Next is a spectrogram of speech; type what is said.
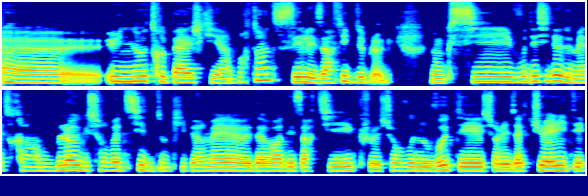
Euh, une autre page qui est importante, c'est les articles de blog. Donc, si vous décidez de mettre un blog sur votre site, donc qui permet euh, d'avoir des articles sur vos nouveautés, sur les actualités,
